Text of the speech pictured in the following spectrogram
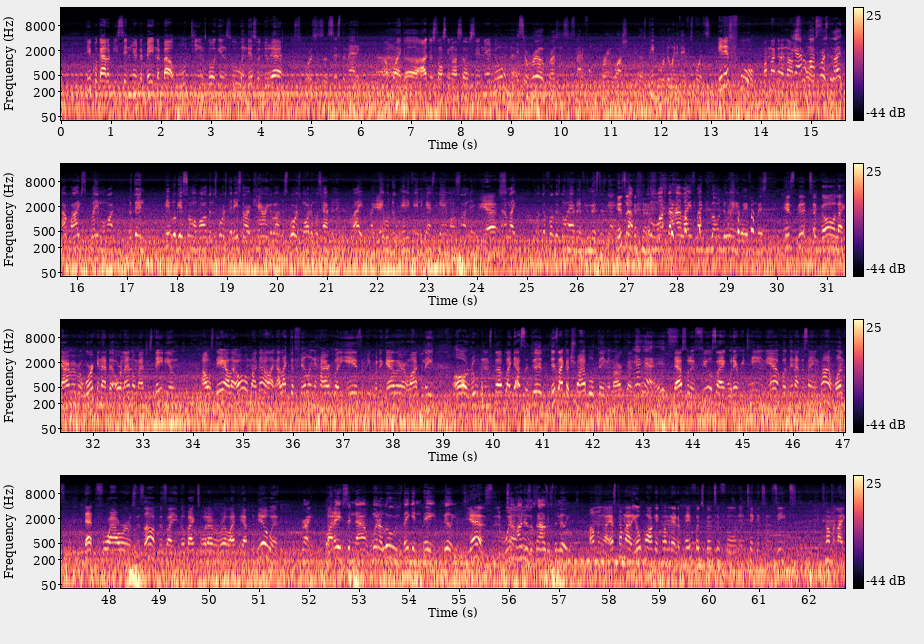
People got to be sitting here debating about who teams go against who, and this would do that. Sports is a systematic. Uh, I'm like, uh, I just don't see myself sitting there doing that. it's a real present systematic form of brainwashing because people will do anything for sports. It is cool. I'm not gonna knock. yeah, I don't like sports. sports because I, I, I used to play them and watch, but then people get so involved in the sports that they start caring about the sports more than what's happening in life. Like they will do anything to catch the game on Sunday. Yes. And I'm like, what the fuck is gonna happen if you miss this game? It's Nothing. You're gonna watch the highlights like you're gonna do anyway if you miss it. it's good to go. Like I remember working at the Orlando Magic Stadium. I was there. I like, oh my god! Like I like the feeling of how everybody is and people together and watching they all rooting and stuff. Like that's a good. It's like a tribal thing in our country. Yeah, yeah. It's That's what it feels like with every team. Yeah, but then at the same time, once that four hours is up, it's like you go back to whatever real life you have to deal with. right. While they sitting down, win or lose, they getting paid millions. Yes, To win or hundreds lose. of thousands to millions. I mean, like it's coming out of your pocket, coming there to pay for expensive food and tickets and seats. You coming like,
